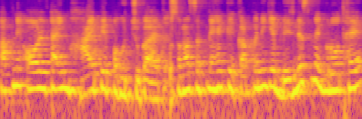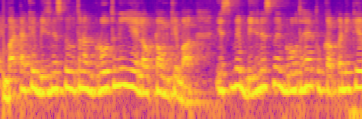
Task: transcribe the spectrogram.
अपने ऑल टाइम हाई पे पहुँच चुका है। तो समझ सकते हैं कि कंपनी के बिज़नेस में ग्रोथ है, बाटा के बिज़नेस में उतना ग्रोथ नहीं है। लॉकडाउन के बाद। इसमें बिज़नेस में ग्रोथ है तो कंपनी के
